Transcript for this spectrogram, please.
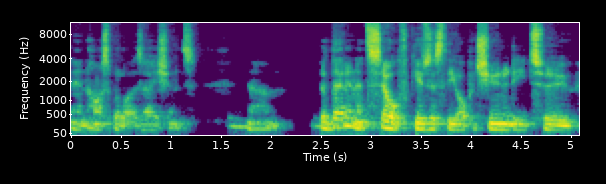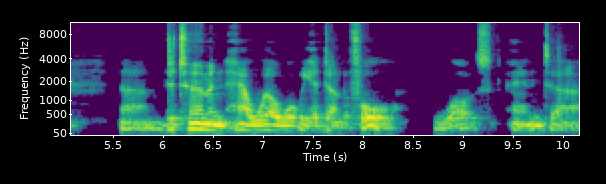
and hospitalizations. Um, but that in itself gives us the opportunity to um, determine how well what we had done before was. And, uh,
